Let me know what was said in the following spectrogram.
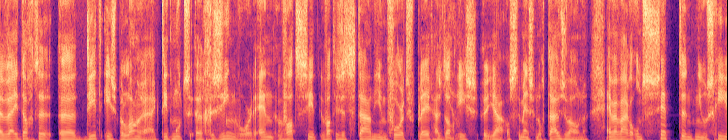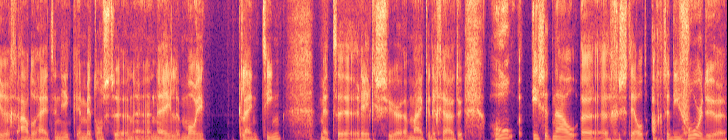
Uh, wij dachten, uh, dit is belangrijk. Dit moet gezien worden. En wat, zit, wat is het stadium voor het verpleeghuis? Dat ja. is ja, als de mensen nog thuis wonen. En wij waren ontzettend nieuwsgierig, Adelheid en ik. En met ons de, een, een hele mooie klein team met regisseur Maaike de Gruiter. Hoe is het nou gesteld achter die voordeuren?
